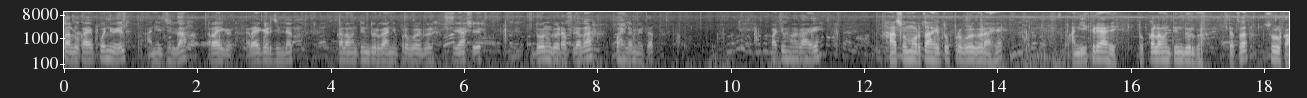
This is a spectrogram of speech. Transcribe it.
तालुका आहे पनवेल. आणि जिल्हा रायगड. रायगड जिल्ह्यात कलावंतीन दुर्ग आणि प्रबळगड हे असे दोन गड आपल्याला पाहायला मिळतात. पाठीमाग आहे हा समोरचा आहे तो प्रबळगड आहे. आणि इकडे आहे तो कलावंतीन दुर्ग त्याचा सुळका.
